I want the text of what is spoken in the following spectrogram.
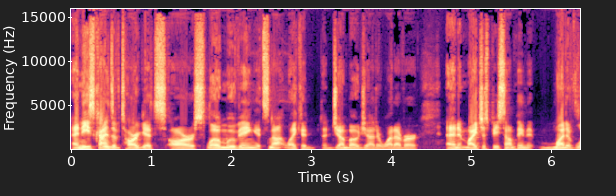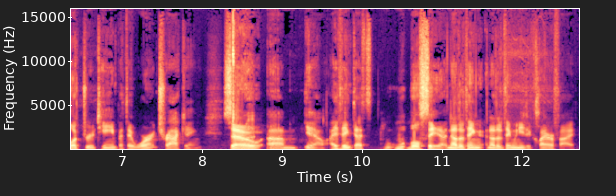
And these kinds of targets are slow moving. It's not like a, a jumbo jet or whatever, and it might just be something that might have looked routine, but they weren't tracking. So um, you know, I think that's we'll see. Another thing, another thing we need to clarify.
